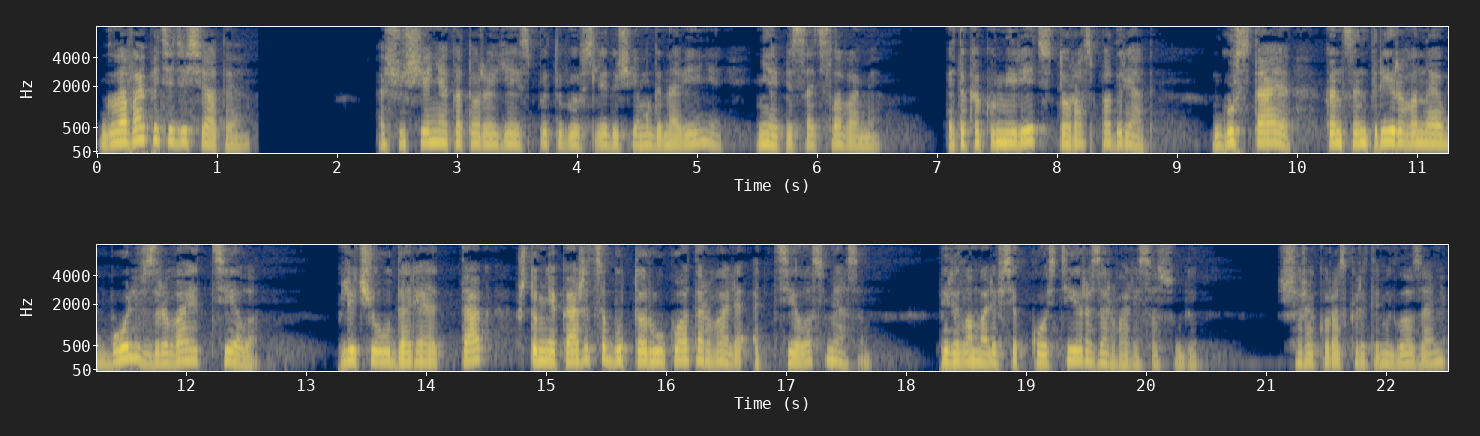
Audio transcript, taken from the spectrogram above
Глава 50. Ощущения, которые я испытываю в следующее мгновение, не описать словами. Это как умереть сто раз подряд. Густая, концентрированная боль взрывает тело. Плечо ударяет так, что мне кажется, будто руку оторвали от тела с мясом. Переломали все кости и разорвали сосуды. Широко раскрытыми глазами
